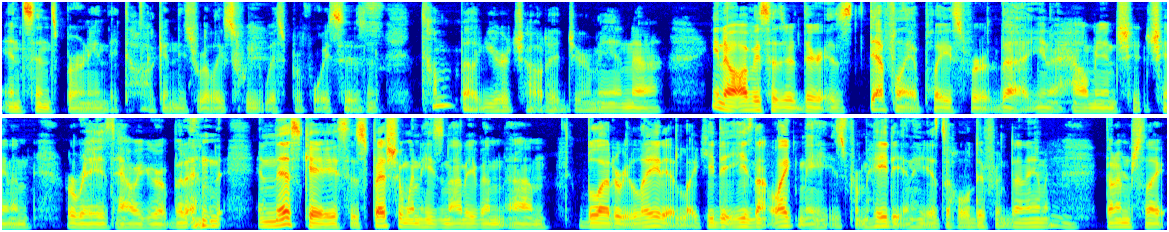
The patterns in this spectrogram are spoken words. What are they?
incense burning. They talk in these really sweet whisper voices and tell me about your childhood, Jeremy. And uh, you know, obviously there there is definitely a place for that. You know, how me and Sh- Shannon were raised, how we grew up. But in in this case, especially when he's not even um, blood related, like he did, he's not like me. He's from Haiti and he has a whole different dynamic but I'm just like,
